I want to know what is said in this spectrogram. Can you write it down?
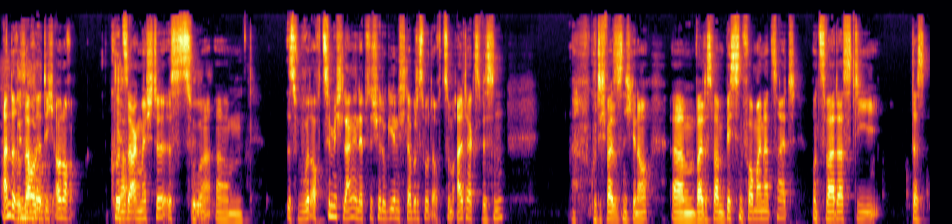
Andere genau. Sache, die ich auch noch kurz ja. sagen möchte, ist zu, ähm, es wird auch ziemlich lange in der Psychologie und ich glaube, das wird auch zum Alltagswissen. Gut, ich weiß es nicht genau, ähm, weil das war ein bisschen vor meiner Zeit. Und zwar, dass die, dass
